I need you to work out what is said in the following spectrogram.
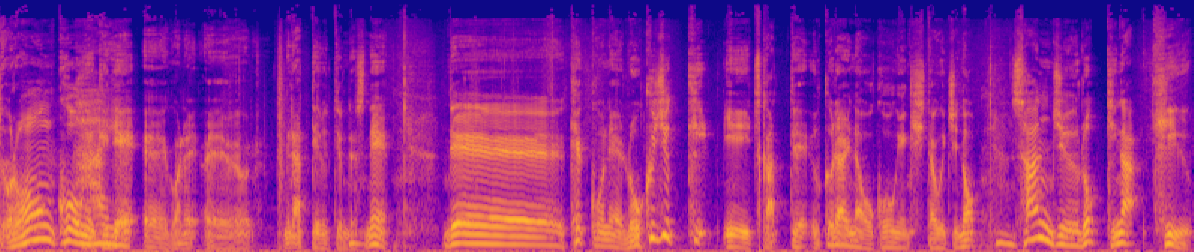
ドローン攻撃で、えーこれ、えー狙っているっていうんですね。で、結構ね、60機えー使ってウクライナを攻撃したうちの36機がキーウ。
